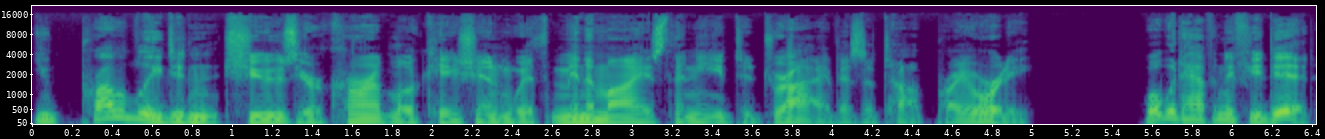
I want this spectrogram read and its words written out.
You probably didn't choose your current location with minimize the need to drive as a top priority. What would happen if you did?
